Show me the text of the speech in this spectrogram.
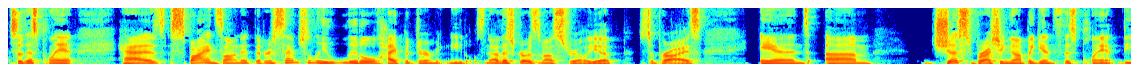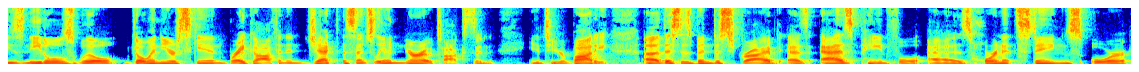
So this plant has spines on it that are essentially little hypodermic needles. Now this grows in Australia, surprise, and um, just brushing up against this plant, these needles will go into your skin, break off, and inject essentially a neurotoxin into your body. Uh, this has been described as as painful as hornet stings or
